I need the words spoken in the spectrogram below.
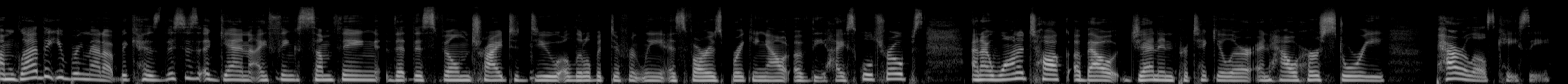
I'm glad that you bring that up because this is, again, I think something that this film tried to do a little bit differently as far as breaking out of the high school tropes. And I want to talk about Jen in particular and how her story parallels Casey.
